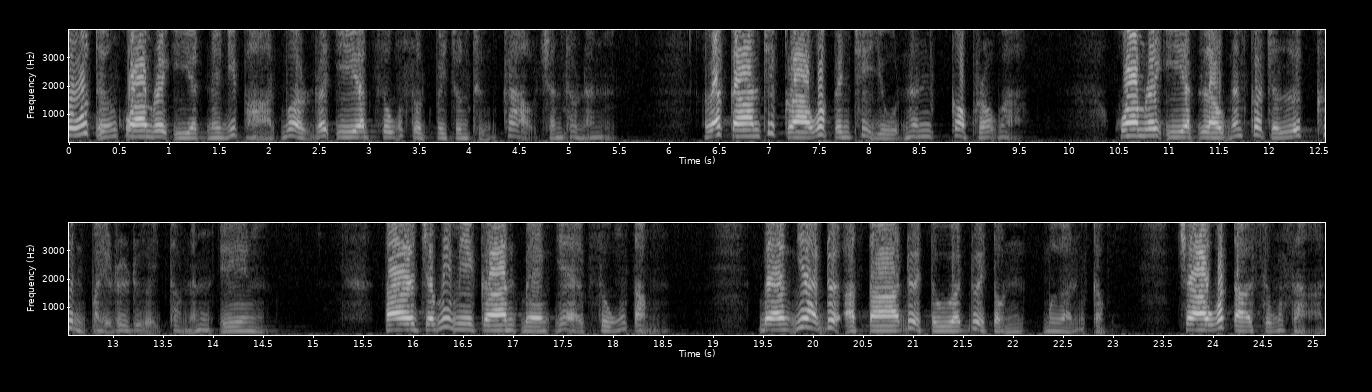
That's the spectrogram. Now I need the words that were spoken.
รู้ถึงความละเอียดในนิพพานว่าละเอียดสูงสุดไปจนถึงเก้าชั้นเท่านั้น และการที่กล่าวว่าเป็นที่อยู่นั้นก็เพราะว่า ความละเอียดเหล่านั้นก็จะลึกขึ้นไปเรื่อยๆ เท่านั้นเอง แต่จะไม่มีการแบ่งแยกสูงต่ำแบ่งแยกด้วยอัตตาด้วยตัวด้วยตนเหมือนกับ ชาววัตาสงสาร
